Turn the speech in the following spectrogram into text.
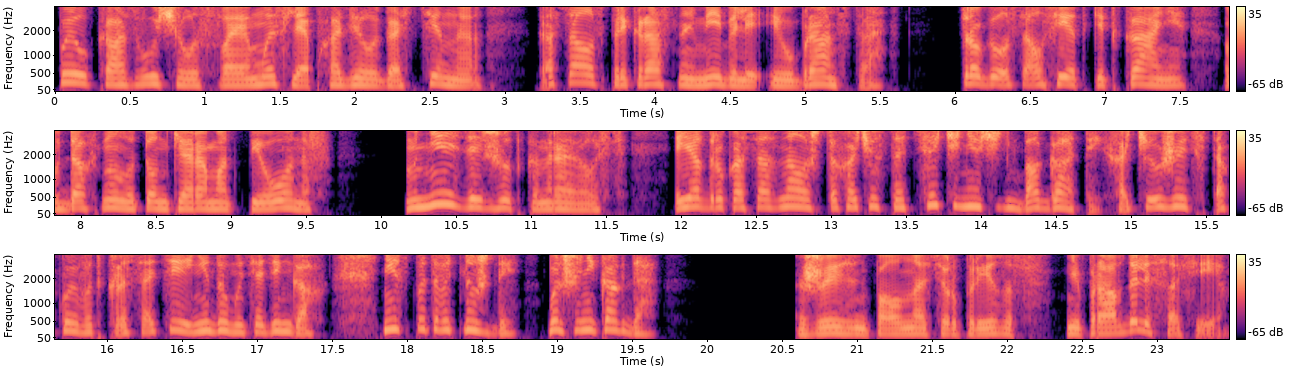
пылка озвучила свои мысли, обходила гостиную, касалась прекрасной мебели и убранства, трогала салфетки, ткани, вдохнула тонкий аромат пионов — мне здесь жутко нравилось, и я вдруг осознала, что хочу стать очень-очень богатой, хочу жить в такой вот красоте и не думать о деньгах, не испытывать нужды, больше никогда. «Жизнь полна сюрпризов, не правда ли, София?»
